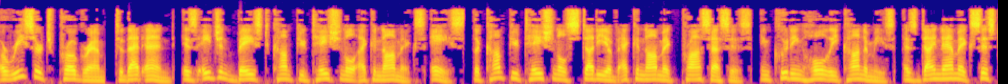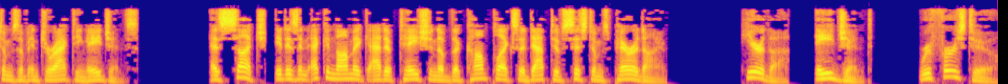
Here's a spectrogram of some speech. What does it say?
A research program, to that end, is Agent-Based Computational Economics the computational study of economic processes, including whole economies, as dynamic systems of interacting agents. As such, it is an economic adaptation of the complex adaptive systems paradigm. Here the «agent» refers to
